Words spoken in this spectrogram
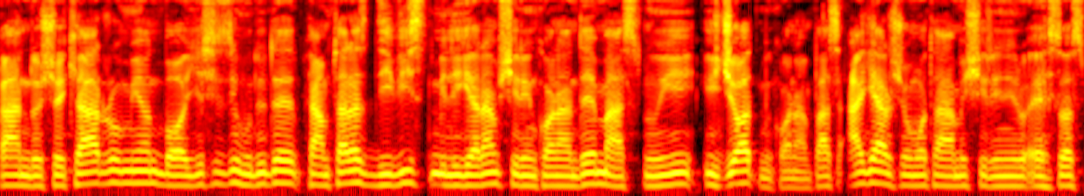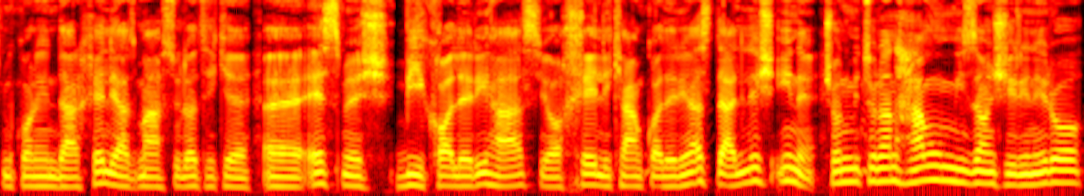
قند و شکر رو میان با یه چیزی حدود کمتر از 200 میلی گرم شیرین کننده مصنوعی ایجاد می‌کنن. پس اگر شما طعم شیرینی رو احساس می‌کنین در خیلی از محصولاتی که اسمش بی کالری هست یا خیلی کم کالری هست دلیلش اینه. چون می‌تونن همون میزان شیرینی رو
